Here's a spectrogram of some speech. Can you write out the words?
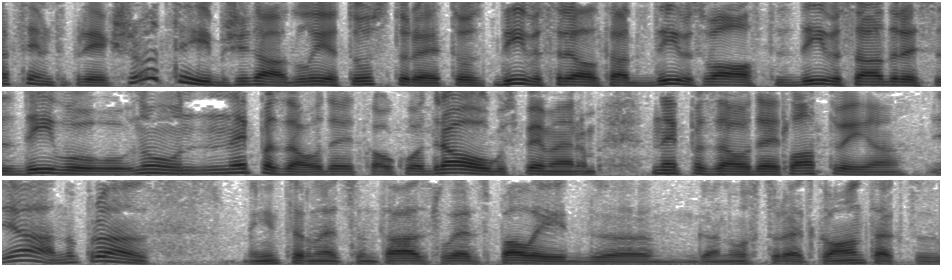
gadsimta priekšrocība šādu lietu uzturēt, tos divas realitātes, divas valstis, divas adreses, divu, nu, nepazaudēt kaut ko draugus, piemēram, nepazaudēt Latvijā? Jā, nu, protams, internets un tādas lietas palīdz uh, gan uzturēt kontaktus,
